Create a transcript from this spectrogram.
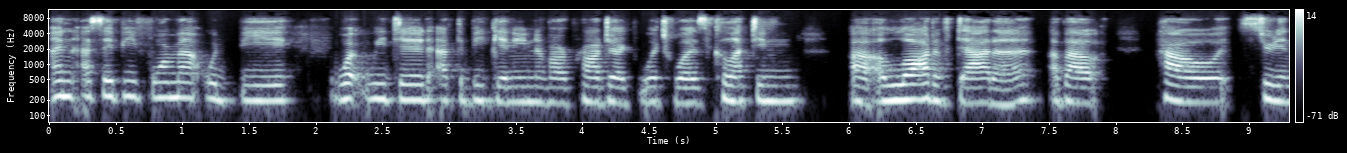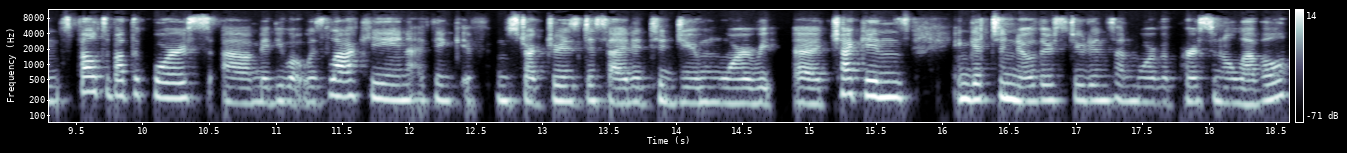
an SAP format would be what we did at the beginning of our project, which was collecting uh, a lot of data about how students felt about the course, uh, maybe what was lacking. I think if instructors decided to do more uh, check-ins and get to know their students on more of a personal level.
